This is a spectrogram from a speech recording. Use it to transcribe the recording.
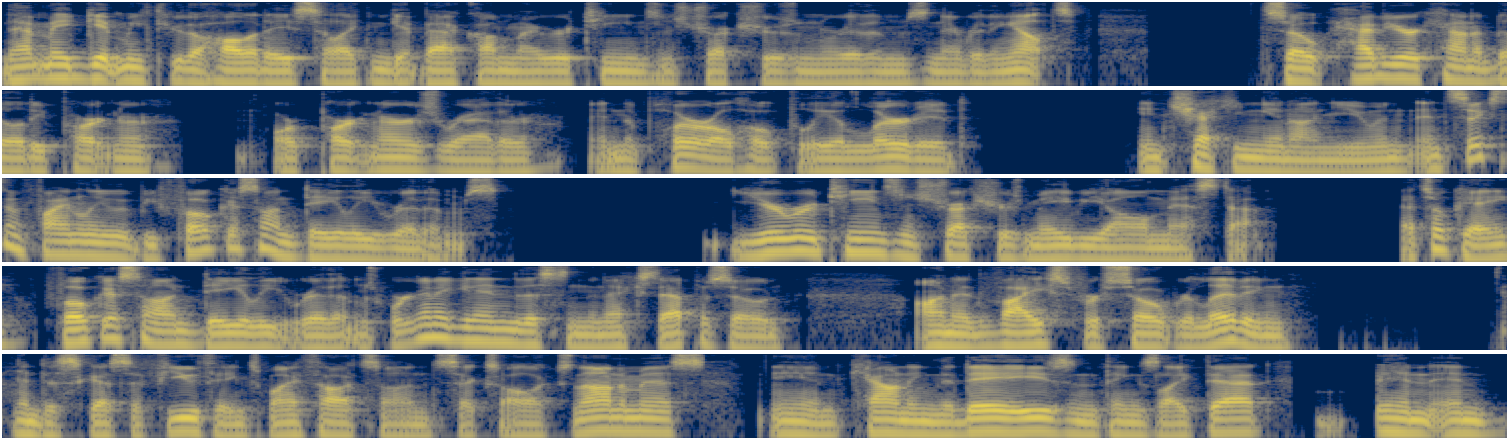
That may get me through the holidays till I can get back on my routines and structures and rhythms and everything else. So have your accountability partner or partners rather, in the plural, hopefully alerted and checking in on you. And, and sixth and finally would be focus on daily rhythms. Your routines and structures may be all messed up. That's okay. Focus on daily rhythms. We're going to get into this in the next episode on advice for sober living and discuss a few things my thoughts on Sexaholics Anonymous and counting the days and things like that. And, and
